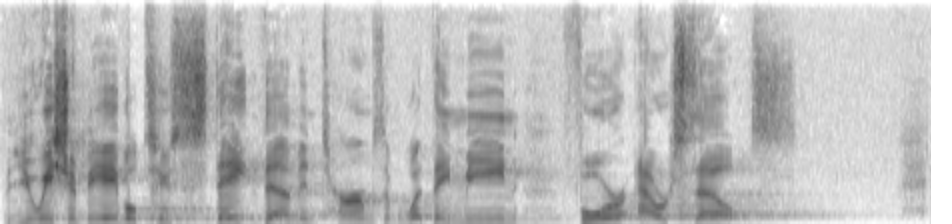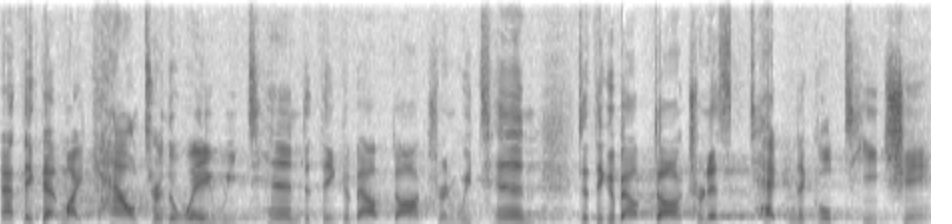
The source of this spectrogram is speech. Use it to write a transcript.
We should be able to state them in terms of what they mean for ourselves. And I think that might counter the way we tend to think about doctrine. We tend to think about doctrine as technical teaching,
